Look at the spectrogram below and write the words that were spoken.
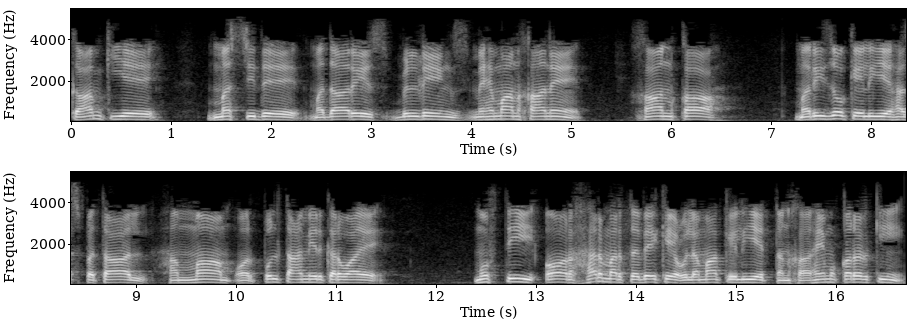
کام کیے، مسجدیں، مدارس بلڈنگز مہمان خانے خانقاہ، مریضوں کے لیے ہسپتال، حمام اور پل تعمیر کروائے۔ مفتی اور ہر مرتبے کے علماء کے لیے تنخواہیں مقرر کی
